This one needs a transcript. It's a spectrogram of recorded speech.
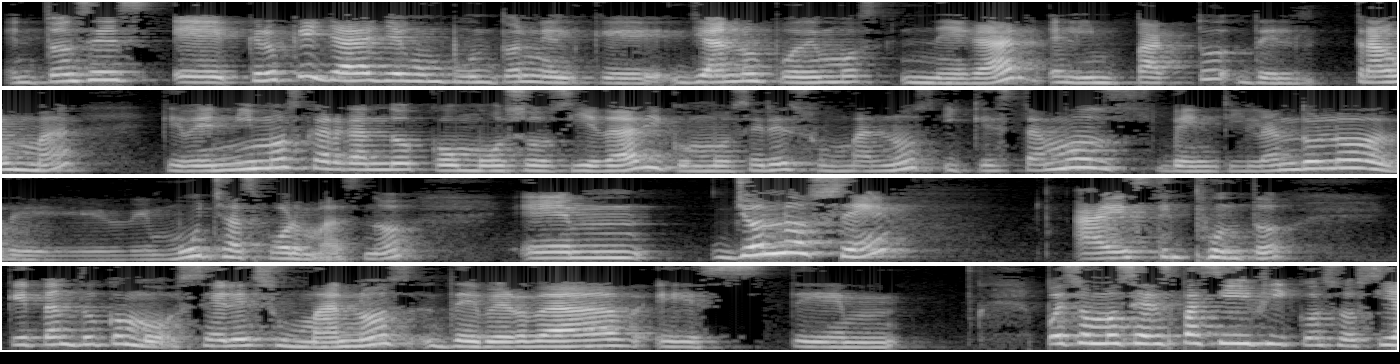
Entonces, eh, creo que ya llega un punto en el que ya no podemos negar el impacto del trauma que venimos cargando como sociedad y como seres humanos y que estamos ventilándolo de, muchas formas, ¿no? Em, yo no sé a este punto que tanto como seres humanos de verdad, este, pues somos seres pacíficos o si,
